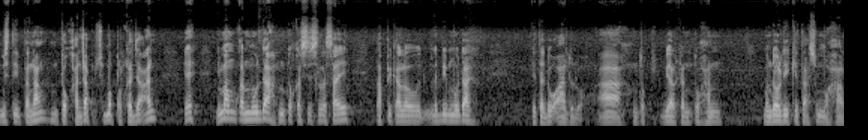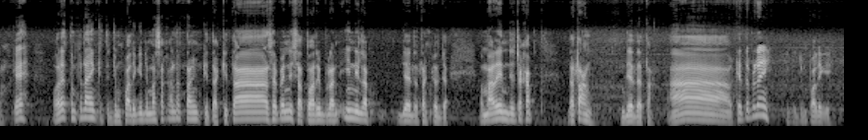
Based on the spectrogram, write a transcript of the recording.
mesti tenang untuk hadap semua pekerjaan. Okay, memang bukan mudah untuk kasih selesai, tapi kalau lebih mudah kita doa dulu. Ah untuk biarkan Tuhan mendoli kita semua hal oke? Okay? Alright teman-teman kita jumpa lagi di masa akan datang. Kita kita sampai ini? Satu hari bulan inilah dia datang kerja. Kemarin dia cakap datang. Dia datang. Ah oke okay, teman-teman kita jumpa lagi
